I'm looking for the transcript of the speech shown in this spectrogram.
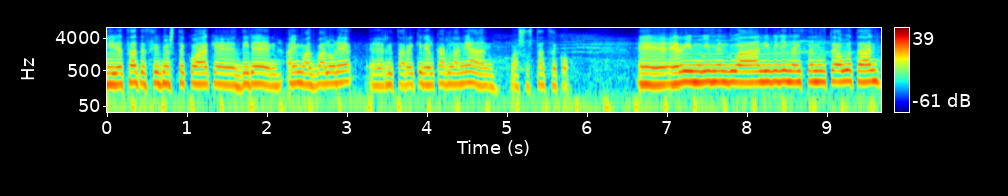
Niretzat ezinbestekoak eh, diren hainbat balore eh, herritarrekin elkarlanean ba sustatzeko. Eh, herri mugimenduan ibili naizen urte hauetan,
